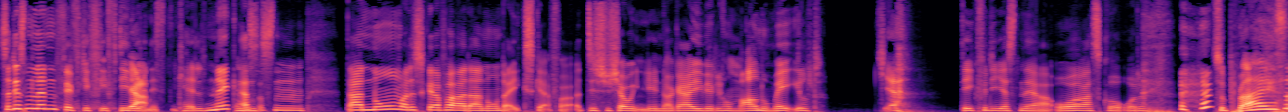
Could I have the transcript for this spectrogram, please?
Så det er sådan lidt en 50-50, ja. vil jeg næsten kalde den. Ikke? Mhm. Altså sådan, der er nogen, hvor det sker for, og der er nogen, der ikke sker for. Og det synes jeg jo egentlig nok er i virkeligheden meget normalt. Ja. Det er ikke, fordi jeg sådan er overrasket over det. Surprise.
